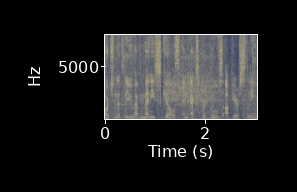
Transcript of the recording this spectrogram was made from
Fortunately, you have many skills and expert moves up your sleeve.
